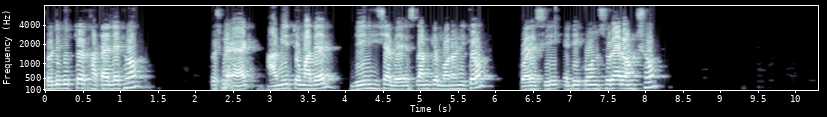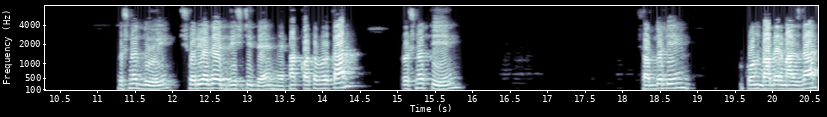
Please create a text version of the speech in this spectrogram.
সঠিক উত্তর খাতায় লেখো। প্রশ্ন এক, আমি তোমাদের দিন হিসাবে ইসলামকে মনোনীত করেছি, এটি কোন সূরার অংশ? প্রশ্ন দুই, শরীয়তের দৃষ্টিতে নেফাক কত প্রকার? প্রশ্ন তিন, শব্দটি কোন বাবের মাঝদার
